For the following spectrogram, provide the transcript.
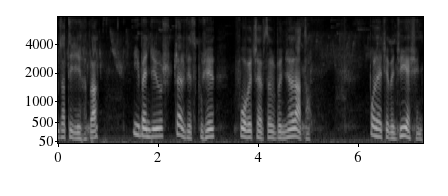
za tydzień chyba. I będzie już czerwiec, później w połowie czerwca już będzie lato. Po lecie będzie jesień.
